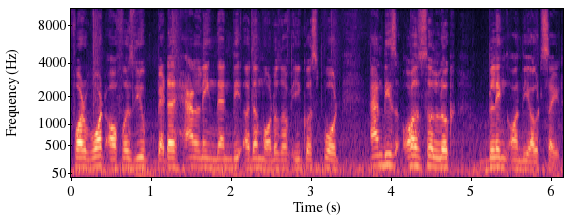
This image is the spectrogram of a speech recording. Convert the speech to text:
for what offers you better handling than the other models of EcoSport. And these also look bling on the outside.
